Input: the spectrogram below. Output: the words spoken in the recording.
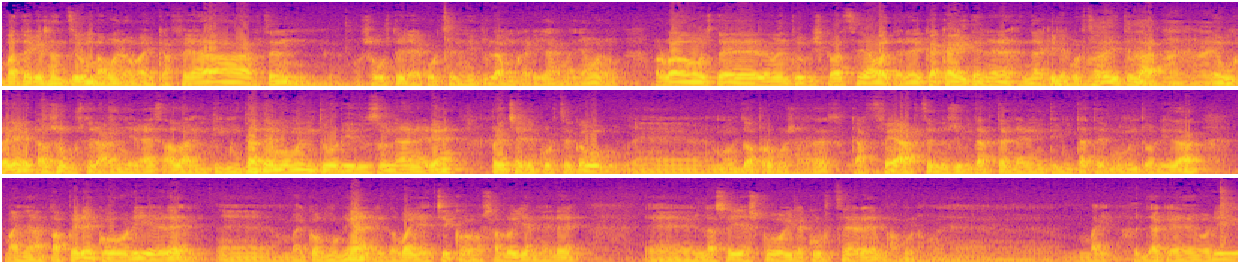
batek esan zigun, ba, bueno, bai, kafea hartzen, oso guztu irakurtzen ditu lagunkariak, baina, bueno, hor badago beste elementu pixka batzea bat, ere, kaka egiten ere, jendeak irakurtzen Bai, ditula bai, bai. egunkariak eta oso gustura gainera, ez? Hau da, intimitate momentu hori duzunean ere, prentsa irakurtzeko e, momentua proposa, ez? Kafea hartzen duzu bitartean ere intimitate momentu hori da, baina papereko hori ere, e, bai komunean, edo bai etxiko saloian ere, e, lasai asko irakurtzea ere, ba, bueno, e, bai, jendeak hori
